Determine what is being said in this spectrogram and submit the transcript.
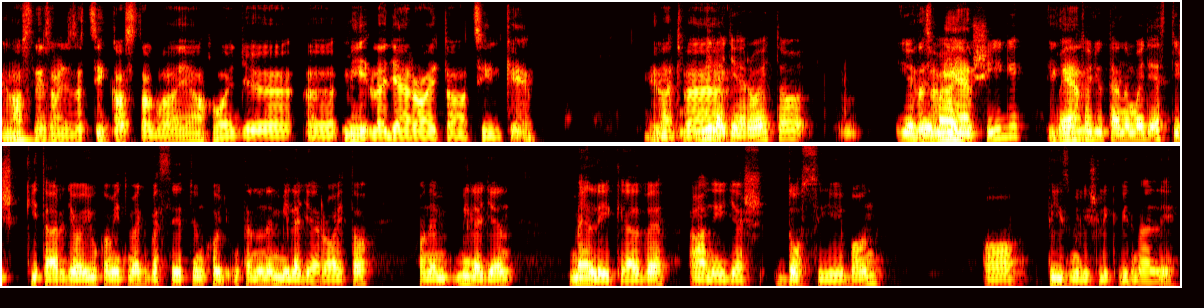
én azt nézem, hogy ez a cikk azt taglalja, hogy mi legyen rajta a címkén. Illetve... Mi legyen rajta jövő májusig, milyen... Igen. mert hogy utána majd ezt is kitárgyaljuk, amit megbeszéltünk, hogy utána nem mi legyen rajta, hanem mi legyen mellékelve A4-es dossziéban a 10 millis likvid mellé.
